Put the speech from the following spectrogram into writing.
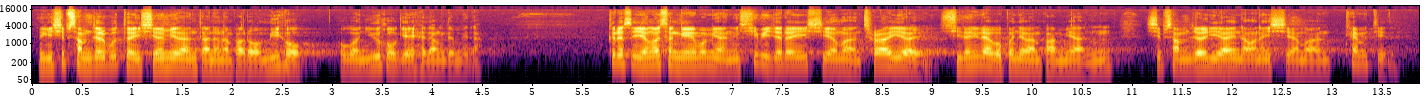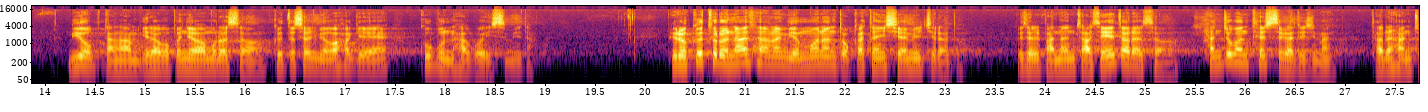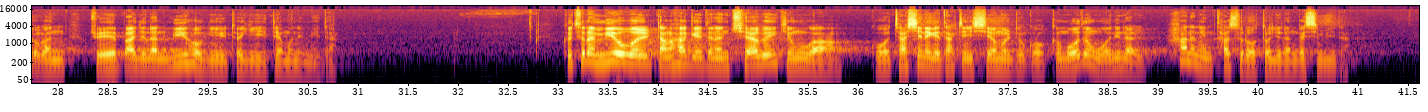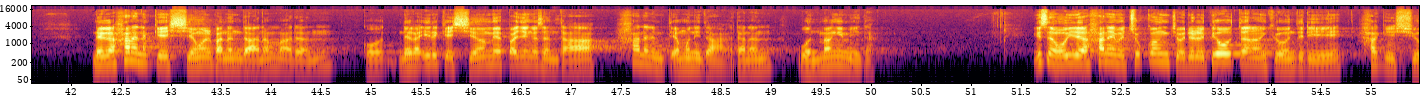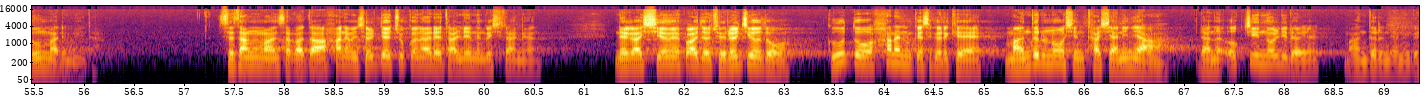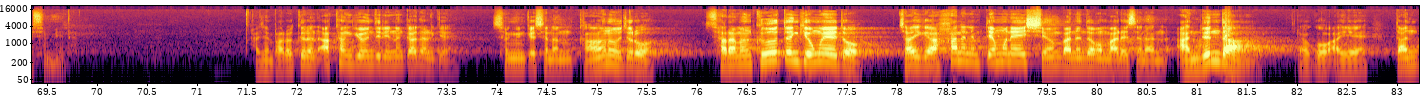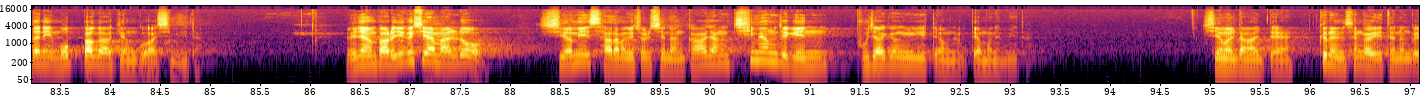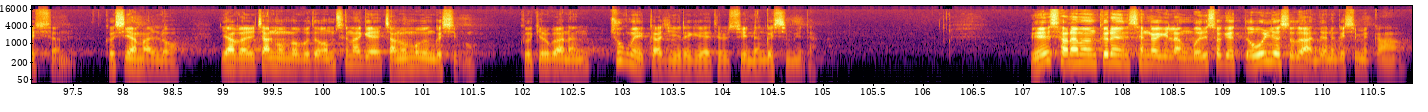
여기 13절부터의 시험이라는 단어는 바로 미혹 혹은 유혹에 해당됩니다. 그래서 영어 성경에 보면 12절의 시험은 트라이얼, 시련이라고 번역한 반면 13절 이하에 나오는 시험은 tempted, 미혹 당함이라고 번역함으로써 그 뜻을 명확하게 구분하고 있습니다. 비록 끝으로 나타나는 면모는 똑같은 시험일지라도 그것을 받는 자세에 따라서 한쪽은 테스트가 되지만 다른 한쪽은 죄에 빠지는 미혹이 되기 때문입니다. 그처럼 미혹을 당하게 되는 최악의 경우가 그 자신에게 닥친 시험을 두고 그 모든 원인을 하나님 탓으로 돌리는 것입니다. 내가 하나님께 시험을 받는다는 말은 곧 내가 이렇게 시험에 빠진 것은 다 하나님 때문이다라는 원망입니다. 이것은 오히려 하나님의 주권 교리를 배웠다는 교원들이 하기 쉬운 말입니다. 세상 만사가 다 하나님의 절대 주권 아래 달리는 것이라면 내가 시험에 빠져 죄를 지어도 그것도 하나님께서 그렇게 만들어 놓으신 탓이 아니냐라는 억지 논리를 만들어내는 것입니다. 하지만 바로 그런 악한 교원들이 있는 까닭에 성령께서는 강한 어조로 사람은 그 어떤 경우에도 자기가 하나님 때문에 시험 받는다고 말해서는 안 된다라고 아예 단단히 못 박아 경고하십니다. 왜냐하면 바로 이것이야말로 시험이 사람에게 줄 수 있는 가장 치명적인 부작용이기 때문입니다. 시험을 당할 때 그런 생각이 드는 것은 그것이야말로 약을 잘못 먹어도 엄청나게 잘못 먹은 것이고 그 결과는 죽음에까지 이르게 될 수 있는 것입니다. 왜 사람은 그런 생각이랑 머릿속에 떠올렸어도 안 되는 것입니까?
